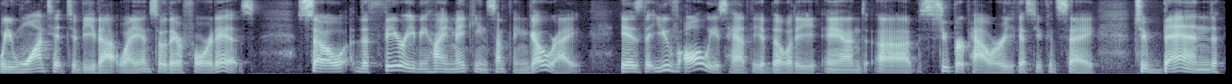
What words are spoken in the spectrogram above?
We want it to be that way, and so therefore it is. So the theory behind making something go right is that you've always had the ability and uh, superpower, I guess you could say, to bend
